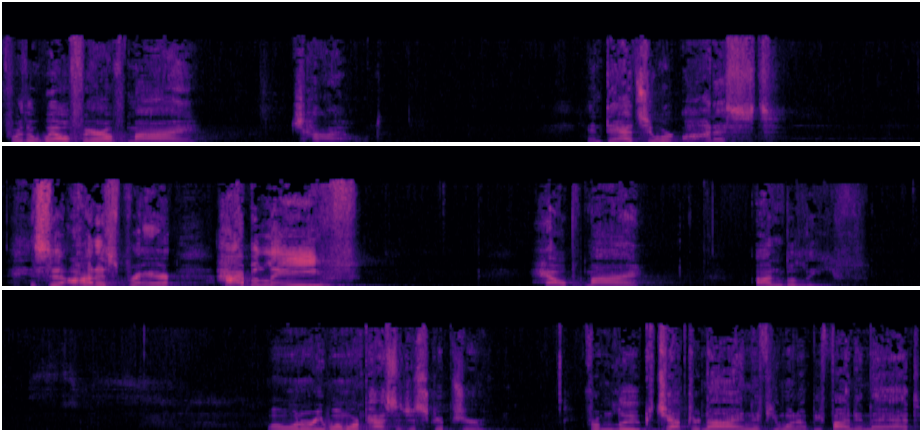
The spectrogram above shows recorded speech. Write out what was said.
for the welfare of my child. And dads who are honest. It's an honest prayer. I believe. Help my unbelief. Well, I want to read one more passage of Scripture from Luke chapter 9, if you want to be finding that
